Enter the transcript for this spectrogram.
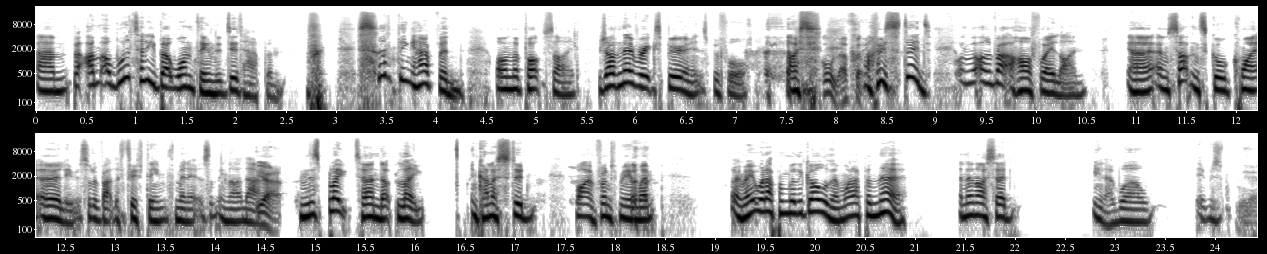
Um, but I'm, I will tell you about one thing that did happen. Something happened on the pop side, which I've never experienced before. I was, Oh, lovely. I was stood on, on about a halfway line, uh, and Sutton scored quite early. It was sort of about the 15th minute or something like that. Yeah. And this bloke turned up late and kind of stood right in front of me and went, "Hey mate, what happened with the goal then? What happened there?" And then I said, "You know, well, it was Yeah.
